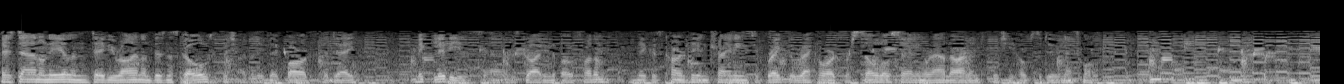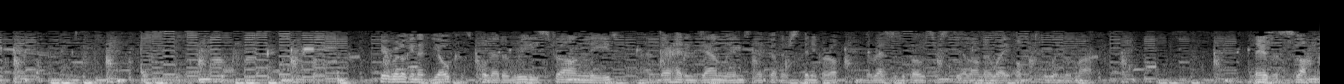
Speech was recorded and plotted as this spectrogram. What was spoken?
There's Dan O'Neill and Davy Ryan on Business Gold, which I believe they borrowed for the day. Nick is, uh, is driving the boat for them. Nick is currently in training to break the record for solo sailing around Ireland, which he hopes to do next month. Here we're looking at Yoke, who's pulled out a really strong lead, they're heading downwind. They've got their spinnaker up, and the rest of the boats are still on their way up to the windward mark. There's a sloppy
